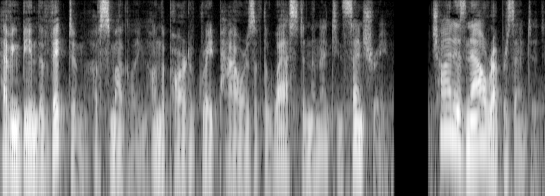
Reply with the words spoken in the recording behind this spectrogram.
Having been the victim of smuggling on the part of great powers of the West in the 19th century, China is now represented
